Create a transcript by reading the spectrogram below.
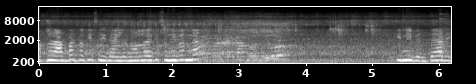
আপনার আব্বাই তো কিছুই খাইলেন অনলাইনে কিছু নিবেন না? কি নিবেন তেয়ারি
